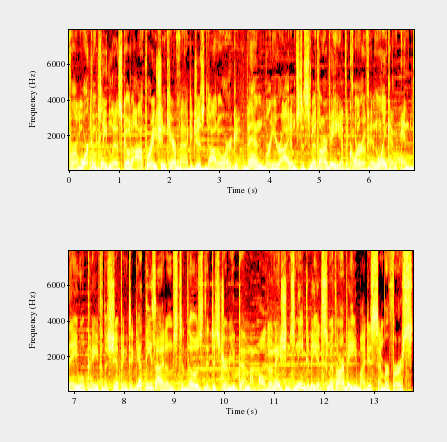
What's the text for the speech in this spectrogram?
For a more complete list, go to OperationCarePackages.org. Then bring your items to Smith RV at the corner of Hit and Lincoln, and they will pay for the shipping to get these items to those that distribute them. All donations need to be at Smith RV by December 1st.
